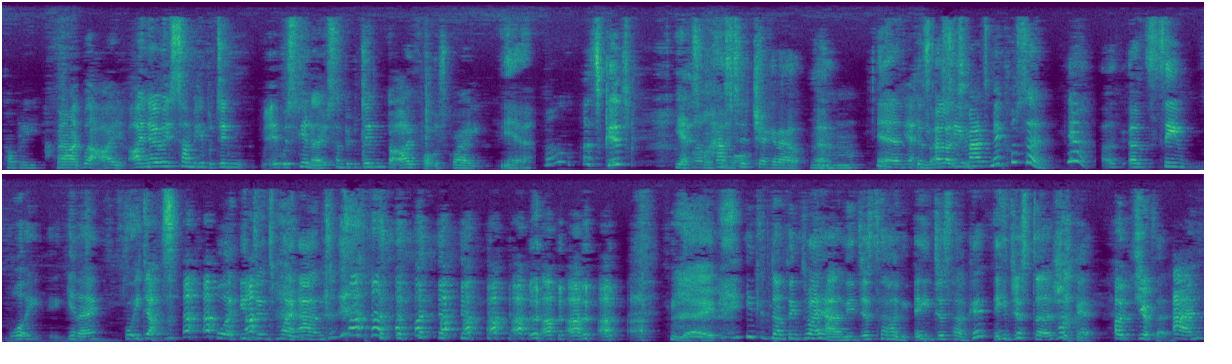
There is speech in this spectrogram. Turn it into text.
probably. I mean, I, well, I I know it, some people didn't. It was you know some people didn't, but I thought it was great. Yeah. Oh, that's good. Yes, I'll worth have to check it out. Then. Yeah, Yeah, because you I like see to, Mads Mikkelsen. Yeah, I'll, I'll see what he, you know what he does. what he did to my hand. no, he did nothing to my hand. He just hung. He just hugged it. He just uh, shook it. Hugged your hand.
